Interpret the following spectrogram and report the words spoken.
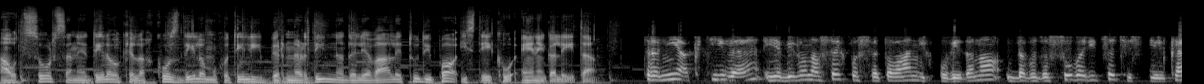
outsourcane delavke lahko z delom v hotelih Bernardin nadaljevale tudi po izteku enega leta. Strani aktive je bilo na vseh posvetovanjih povedano, da bodo sobarice čistilke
